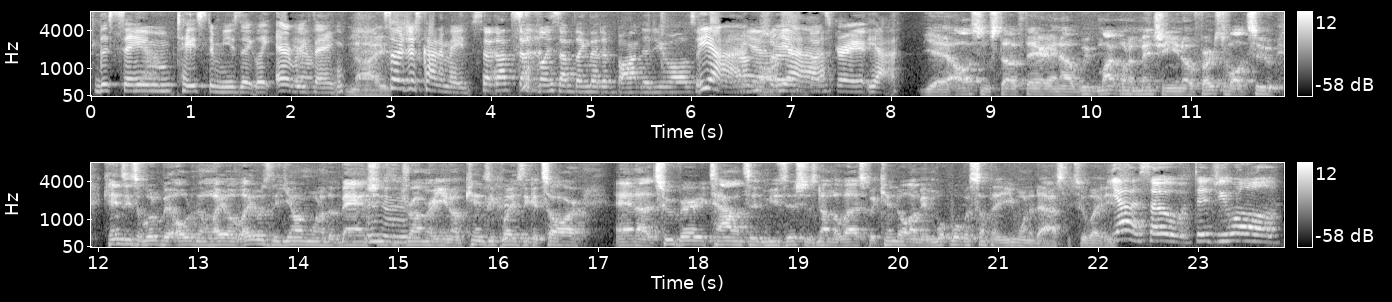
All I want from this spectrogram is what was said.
the same taste in music, like everything. Nice. So it just kind of made So that's definitely something that have bonded you all together. yeah, I'm yeah, sure. yeah. That's great. Yeah. Yeah, awesome stuff there. And uh, we might want to mention, you know, first of all, too, Kenzie's a little bit older than Laila. Laila's the young one of the band. She's Mm-hmm. the drummer. You know, Kenzie plays the guitar. And uh, two very talented musicians nonetheless. But Kendal, I mean, what, what was something that you wanted to ask the two ladies? Yeah, so did you all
